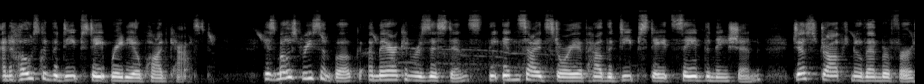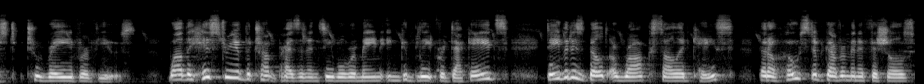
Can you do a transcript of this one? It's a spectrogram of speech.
and host of the Deep State Radio podcast. His most recent book, American Resistance The Inside Story of How the Deep State Saved the Nation, just dropped November 1st to rave reviews. While the history of the Trump presidency will remain incomplete for decades, David has built a rock solid case that a host of government officials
